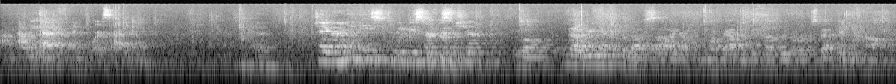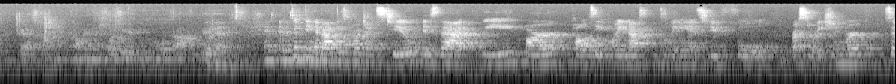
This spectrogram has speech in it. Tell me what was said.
um, Alley F, and Forest Avenue. Okay. Jay, are any of these to be resurfaced this year? Well, no, we have to put it outside on North Avenue because we were expecting, um, gas to come in, and so we didn't pull it out and and the good thing about these projects too is that we, our policy at Gas Pennsylvania is to do full restoration work. So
